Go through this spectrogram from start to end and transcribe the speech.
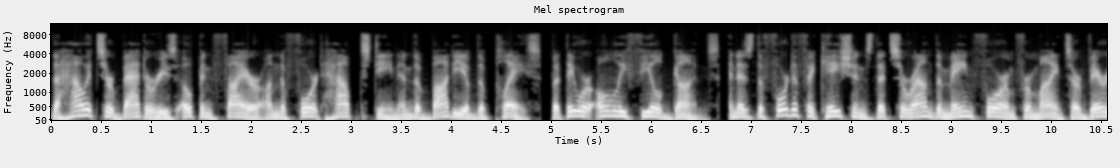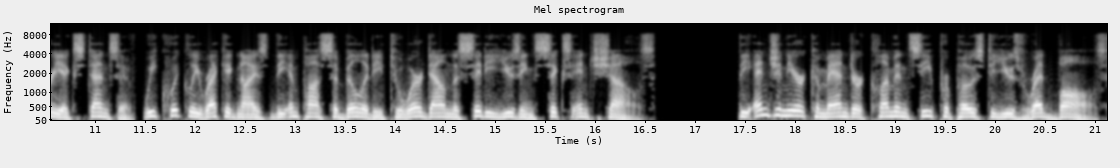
the howitzer batteries opened fire on the Fort Hauptstein and the body of the place, but they were only field guns, and as the fortifications that surround the main forum for Mainz are very extensive, we quickly recognized the impossibility to wear down the city using 6-inch shells. The engineer commander Clemency proposed to use red balls,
